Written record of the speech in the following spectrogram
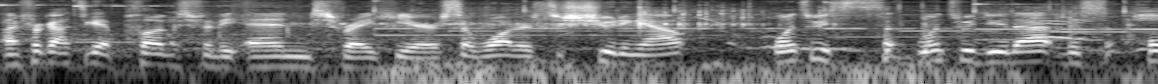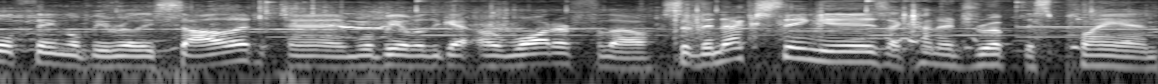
I forgot to get plugs for the end right here, so water's just shooting out. Once we once we do that, this whole thing will be really solid, and we'll be able to get our water flow. So the next thing is, I kind of drew up this plan.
